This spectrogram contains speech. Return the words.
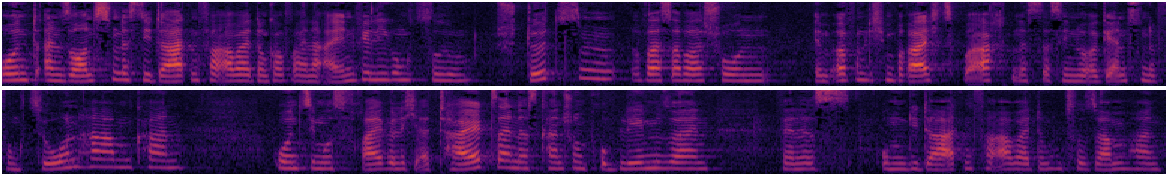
Und ansonsten ist die Datenverarbeitung auf eine Einwilligung zu stützen, was aber schon im öffentlichen Bereich zu beachten ist, dass sie nur ergänzende Funktionen haben kann und sie muss freiwillig erteilt sein. Das kann schon ein Problem sein, wenn es um die Datenverarbeitung im Zusammenhang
